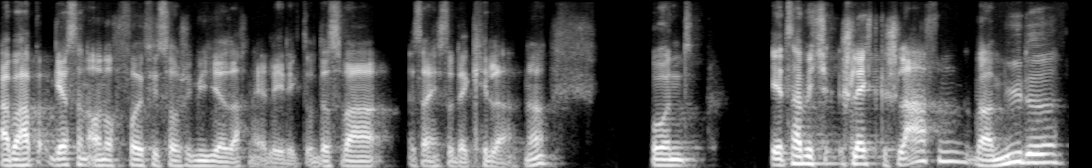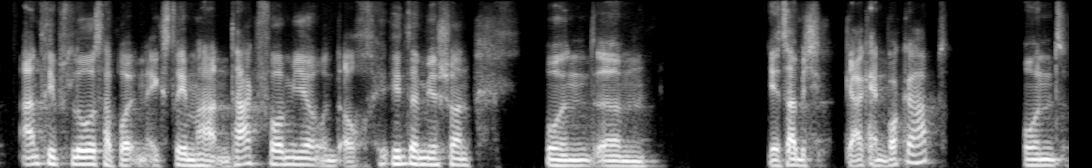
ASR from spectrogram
aber habe gestern auch noch voll viel Social Media Sachen erledigt. Und das war, ist eigentlich so der Killer. Ne? Und jetzt habe ich schlecht geschlafen, war müde, antriebslos, habe heute einen extrem harten Tag vor mir und auch hinter mir schon. Und ähm, jetzt habe ich gar keinen Bock gehabt. Und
